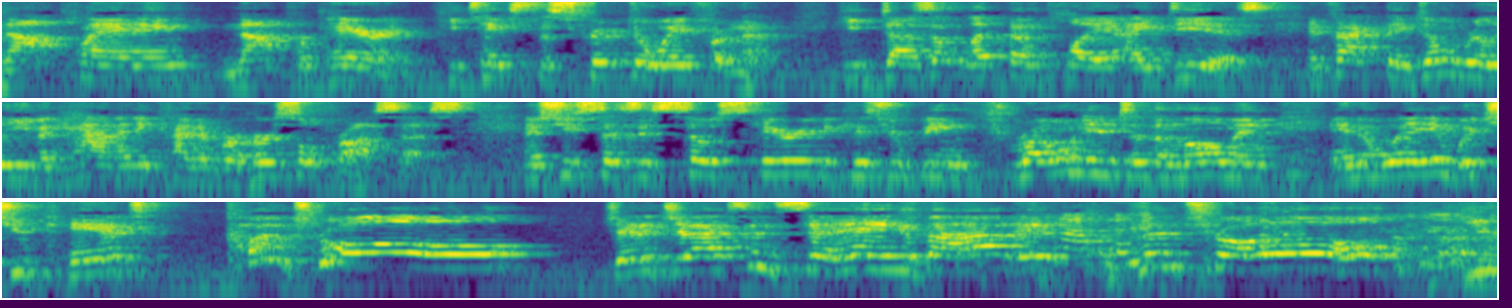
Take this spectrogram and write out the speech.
not planning, not preparing. He takes the script away from them. He doesn't let them play ideas. In fact, they don't really even have any kind of rehearsal process. And she says it's so scary because you're being thrown into the moment in a way in which you can't control. Janet Jackson sang about it. Control. You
